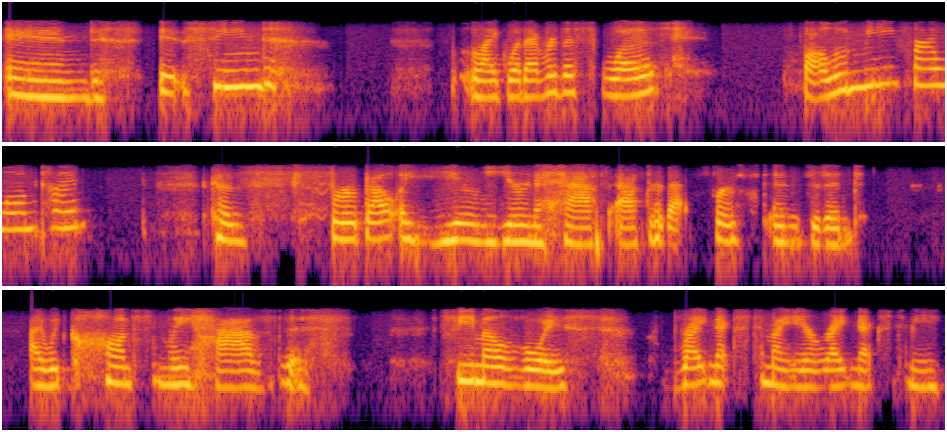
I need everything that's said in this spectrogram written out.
And it seemed like whatever this was followed me for a long time. Because for about a year year and a half after that first incident i would constantly have this female voice right next to my ear right next to me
